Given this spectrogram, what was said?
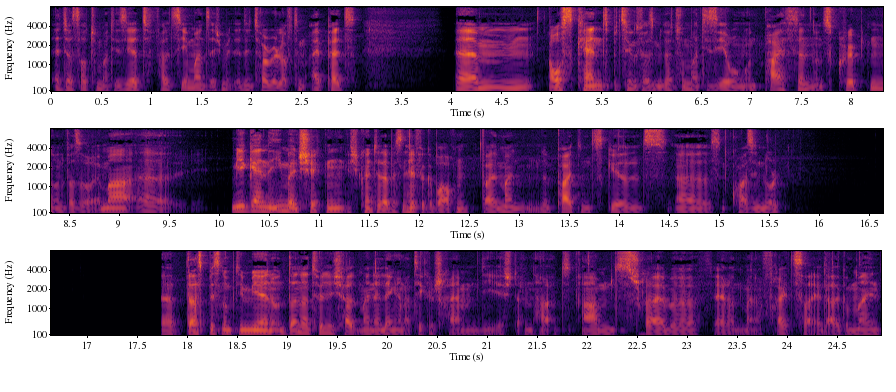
etwas automatisiert, falls jemand sich mit Editorial auf dem iPad ähm, auskennt, beziehungsweise mit Automatisierung und Python und Skripten und was auch immer, äh, mir gerne eine E-Mail schicken. Ich könnte da ein bisschen Hilfe gebrauchen, weil meine Python-Skills äh, sind quasi null. Äh, das bisschen optimieren und dann natürlich halt meine längeren Artikel schreiben, die ich dann halt abends schreibe, während meiner Freizeit allgemein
